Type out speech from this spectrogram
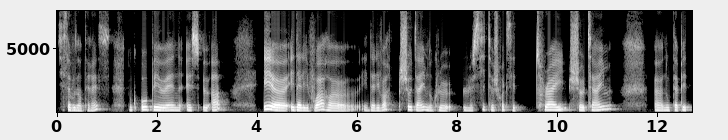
si ça vous intéresse. Donc O-P-E-N-S-E-A. Et, et d'aller voir, et d'aller voir Showtime. Donc le, le site, je crois que c'est Try Showtime. donc tapez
